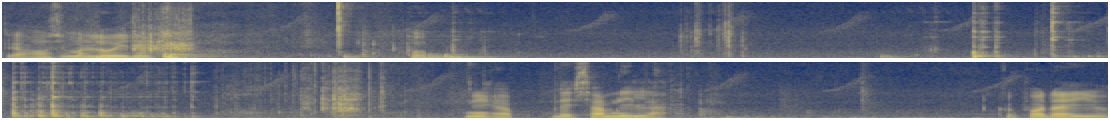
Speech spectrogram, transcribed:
เดี๋ยวเราจะมาลุยเลยนี่ครับ ได้ซ้ำนี่แหละก็พอได้อยู่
